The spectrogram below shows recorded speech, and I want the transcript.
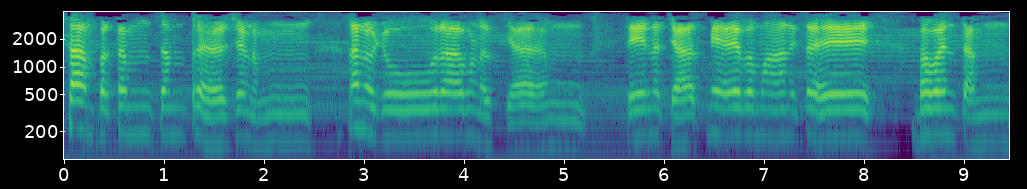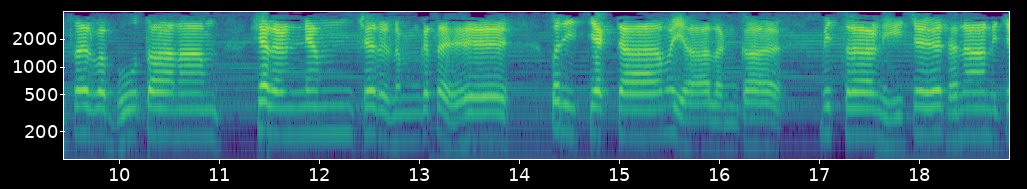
साम्प्रतं सम्प्रहर्षणम्। अनुजो रावणस्याहम् तेन चास्म्येव मानितः। भवन्तं सर्वभूतानां शरण्यं शरणं गतः। परित्यक्ता मया लङ्का मित्राणि च धनानि च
